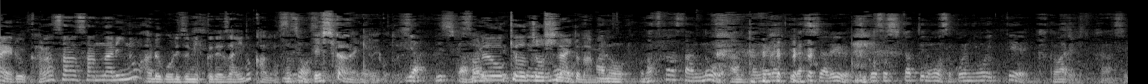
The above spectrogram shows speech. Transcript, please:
える唐沢さんなりのアルゴリズミックデザインの可能性。でしかないということです。いやでしかない。それを強調しないとダメあの松川さんのあの考えられていらっしゃる 自己組織化っていうのもそこにおいて関わる話。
